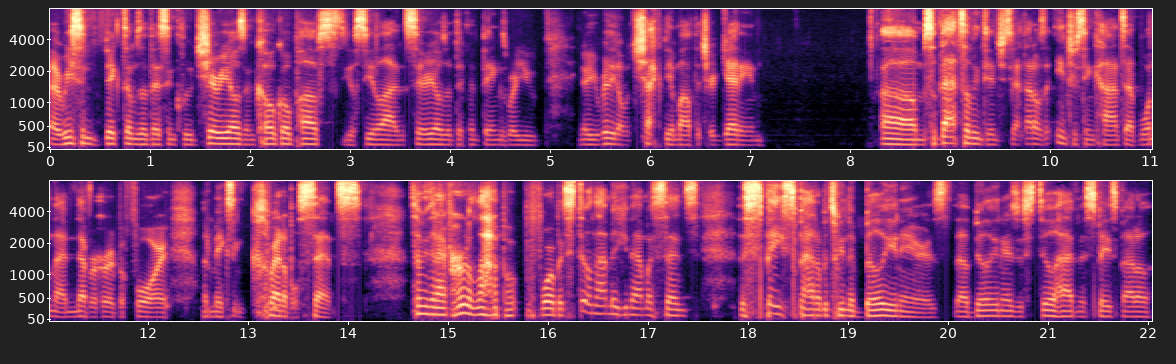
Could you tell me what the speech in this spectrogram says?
Uh, recent victims of this include Cheerios and Cocoa Puffs. You'll see a lot in cereals or different things where you, you know, you really don't check the amount that you're getting. Um, so that's something to interesting. I thought it was an interesting concept, one that I've never heard before, but it makes incredible sense. Something that I've heard a lot of before, but still not making that much sense. The space battle between the billionaires. The billionaires are still having a space battle.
